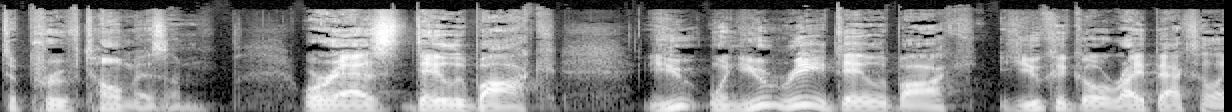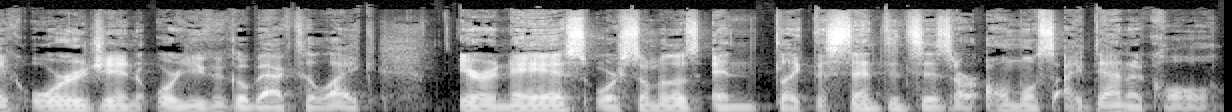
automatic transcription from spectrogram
to prove Thomism. Whereas De Lubac, you when you read De Lubac, you could go right back to like Origen, or you could go back to like Irenaeus or some of those, and like the sentences are almost identical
